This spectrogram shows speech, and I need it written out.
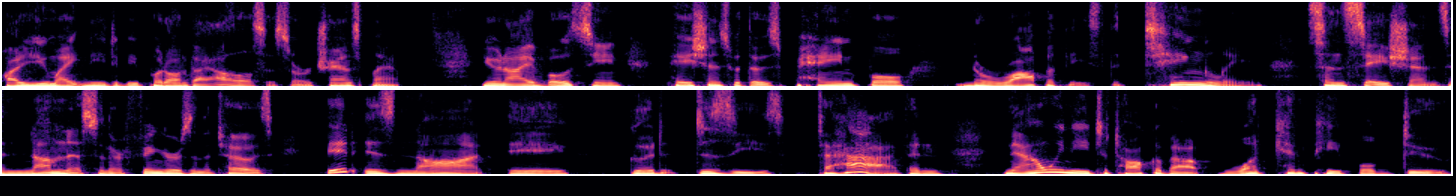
why you might need to be put on dialysis or a transplant. You and I have both seen patients with those painful neuropathies, the tingling sensations and numbness in their fingers and the toes. It is not a good disease to have. And now we need to talk about what can people do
